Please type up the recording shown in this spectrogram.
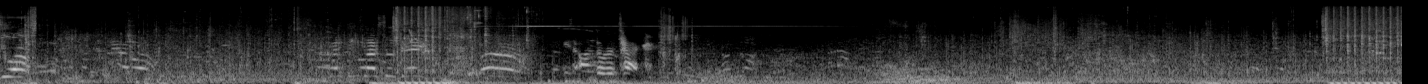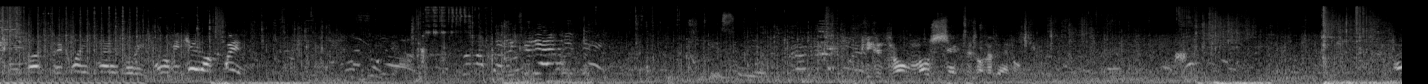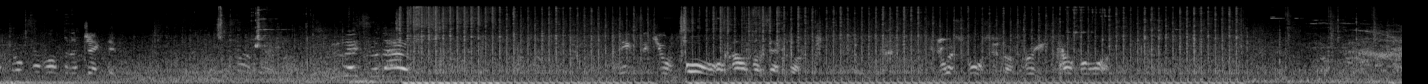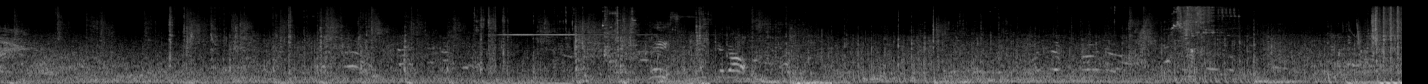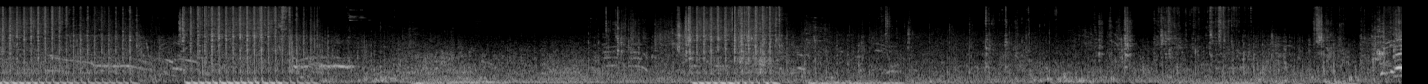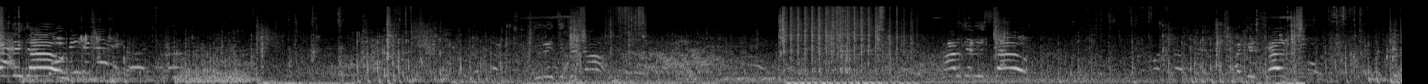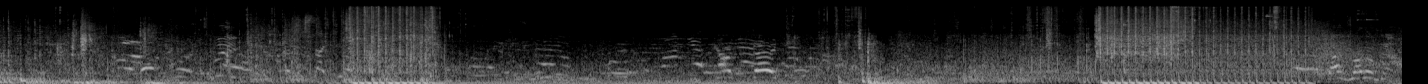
I'll you up! Taking casualties! He's under attack. We must reclaim territory or we cannot win. We control most sectors on the battlefield. Our troops have lost an objective. Alpha sector. U.S. forces are free. Alpha 1. Please, please get up! Friendly down! You need to get up! Target is down! I can help you! Can't stay! Got one of them!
